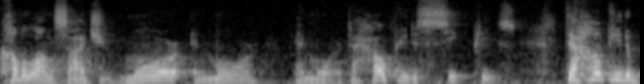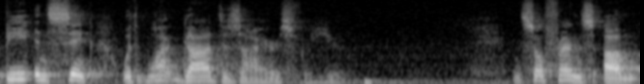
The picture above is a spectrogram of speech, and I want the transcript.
come alongside you more and more and more to help you to seek peace, to help you to be in sync with what God desires for you. And so, friends, um,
